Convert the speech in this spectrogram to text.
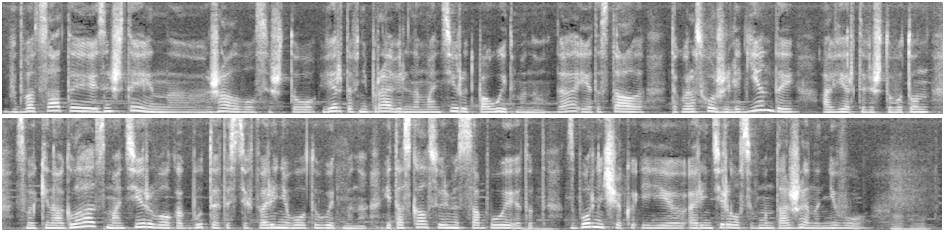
В 20-е Эйзенштейн э, жаловался, что Вертов неправильно монтирует по Уитману, да, и это стало такой расхожей легендой о Вертове, что вот он свой киноглаз монтировал, как будто это стихотворение Уолта Уитмана, и таскал все время с собой этот сборничек и ориентировался в монтаже на него.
